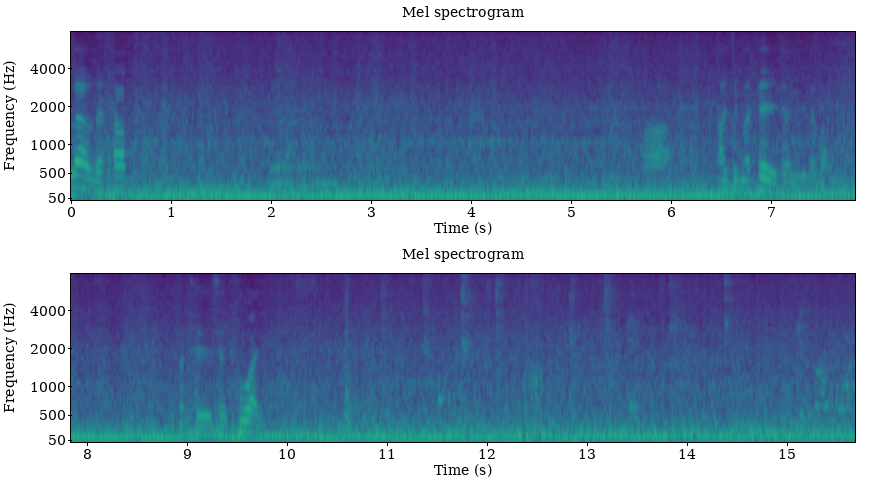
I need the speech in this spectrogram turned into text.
แล้วเลยครับอ่าเอาจะมาเทใช่ไหมครับผมมาเทใส่ถ้วยถือมาก่อน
